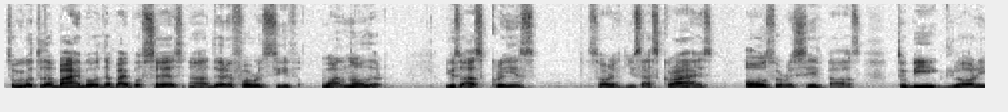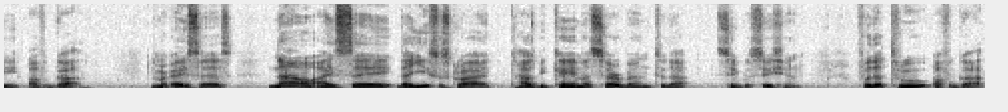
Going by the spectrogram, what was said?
So we go to the Bible. The Bible says, uh, "Therefore, receive one another, use as Christ, sorry, use as Christ also receive us to be glory of God." Number eight says, "Now I say that Jesus Christ has become a servant to the circumcision, for the truth of God,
